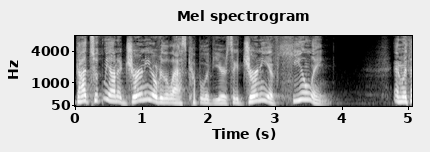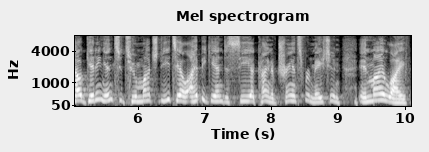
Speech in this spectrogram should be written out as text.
God took me on a journey over the last couple of years, a journey of healing and without getting into too much detail, I began to see a kind of transformation in my life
